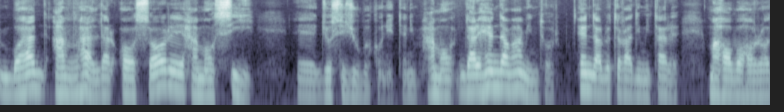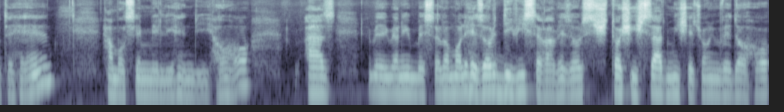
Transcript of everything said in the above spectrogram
باید اول در آثار حماسی جستجو بکنید. یعنی هما در هند هم همینطور. هند البته قدیمی تره مهابهارات هند حماسه ملی هندی ها از یعنی به اصطلاح مال 1200 قبل 1000 تا 600 میشه چون این وداها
